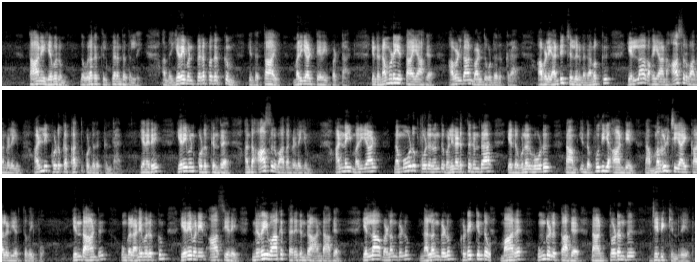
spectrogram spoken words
தானே எவரும் இந்த உலகத்தில் பிறந்ததில்லை. அந்த இறைவன் பிறப்பதற்கும் இந்த தாய் மரியாள் தேவைப்பட்டாள். இன்று நம்முடைய தாயாக அவள்தான் வாழ்ந்து கொண்டிருக்கிறாள். அவளை அண்டிச் செல்லுகின்ற நமக்கு எல்லா வகையான ஆசிர்வாதங்களையும் அள்ளி கொடுக்க காத்து கொண்டிருக்கின்றாள். எனவே இறைவன் கொடுக்கின்ற அந்த ஆசிர்வாதங்களையும் அன்னை மரியாள் நம்மோடு கூடிருந்து வழிநடத்துகின்றார் என்ற உணர்வோடு நாம் இந்த புதிய ஆண்டில் நாம் மகிழ்ச்சியாய் காலடி எடுத்து வைப்போம். இந்த ஆண்டு உங்கள் அனைவருக்கும் இறைவனின் ஆசிரை நிறைவாக தருகின்ற ஆண்டாக எல்லா வளங்களும் நலங்களும் கிடைக்கின்ற மாற உங்களுக்காக நான் தொடர்ந்து ஜெபிக்கின்றேன்.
